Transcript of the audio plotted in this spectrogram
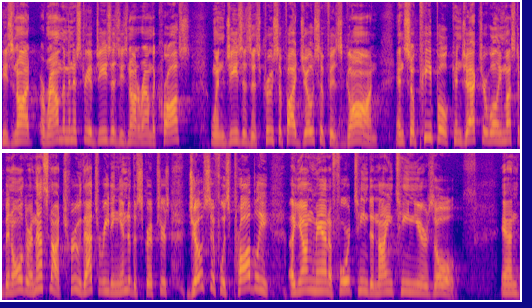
He's not around the ministry of Jesus, he's not around the cross. When Jesus is crucified, Joseph is gone. And so people conjecture, well, he must have been older. And that's not true. That's reading into the scriptures. Joseph was probably a young man of 14 to 19 years old. And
